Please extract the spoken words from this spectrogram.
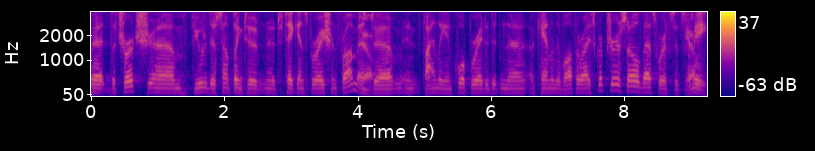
uh, the church um, viewed it as something to, uh, to take inspiration from and, yeah. um, and finally incorporated it in a, a, canon of authorized scripture. So that's where it sits for yeah. me,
